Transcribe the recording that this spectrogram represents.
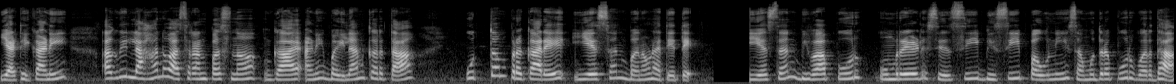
या ठिकाणी अगदी लहान वासरांपासनं गाय आणि बैलांकरता उत्तम प्रकारे येसन बनवण्यात येते. येसन भिवापूर उमरेड सिरसी भिसी पवनी समुद्रपूर वर्धा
